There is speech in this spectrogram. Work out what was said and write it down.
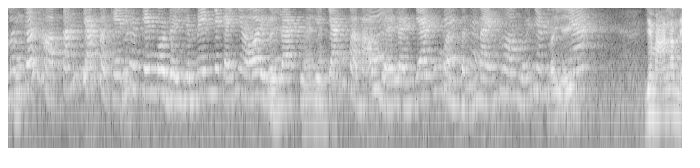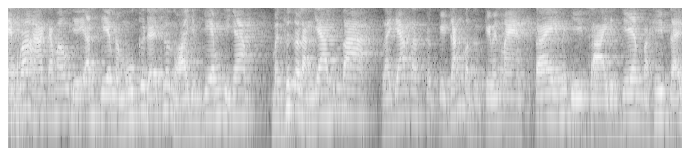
Mình kết hợp tắm trắng và kèm theo kem body giùm em nha cả nhà ơi. Là cực kỳ trắng và bảo vệ làn da của mình mịn màng hơn nữa nha mấy chị nha Vậy mà anh làm đẹp quá hả? Cảm ơn quý vị anh chị em nào mua cứ để số điện thoại dùm cho em cái gì nha. Mình sức cái làn da chúng ta là da chúng ta cực kỳ trắng và cực kỳ mịn màng. tay mấy chị xài dùm cho em và khi để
